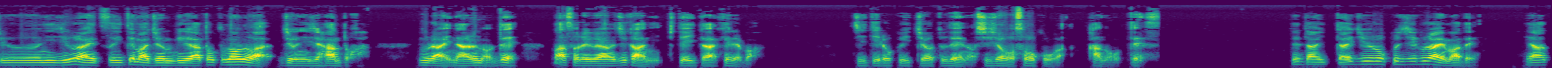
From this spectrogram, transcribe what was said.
12時ぐらいに着いて、まあ準備が整うのは12時半とかぐらいになるので、まあそれぐらいの時間に来ていただければ、GT610 Today の試乗走行が可能です。で、だいたい16時ぐらいまでやっ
